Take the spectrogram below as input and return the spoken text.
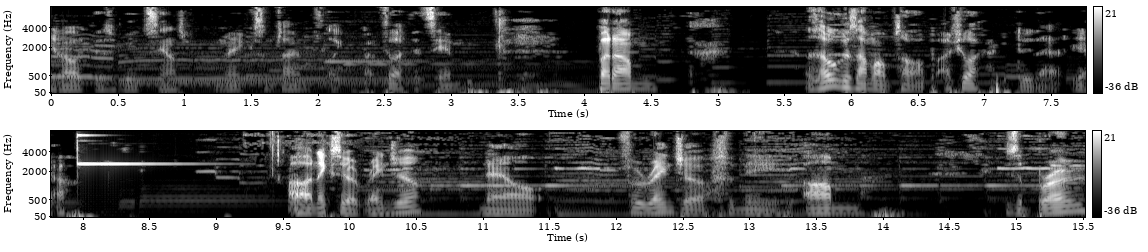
you know, like those weird sounds people make sometimes. Like, I feel like that's him. But, um, as long as I'm on top, I feel like I can do that, yeah. Uh, next we have Ranger. Now, for Ranger, for me, um, he's a bro,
